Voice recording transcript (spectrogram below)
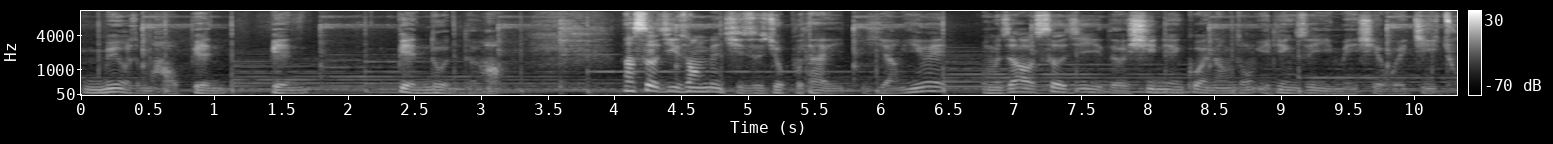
没有什么好辩辩辩论的哈。那设计方面其实就不太一样，因为我们知道设计的训练过程当中一定是以美学为基础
